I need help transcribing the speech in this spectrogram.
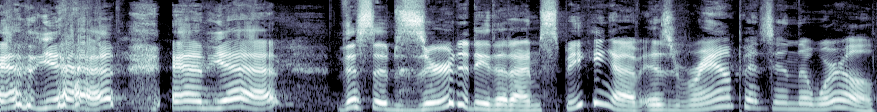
and yet, and yet, this absurdity that I'm speaking of is rampant in the world.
